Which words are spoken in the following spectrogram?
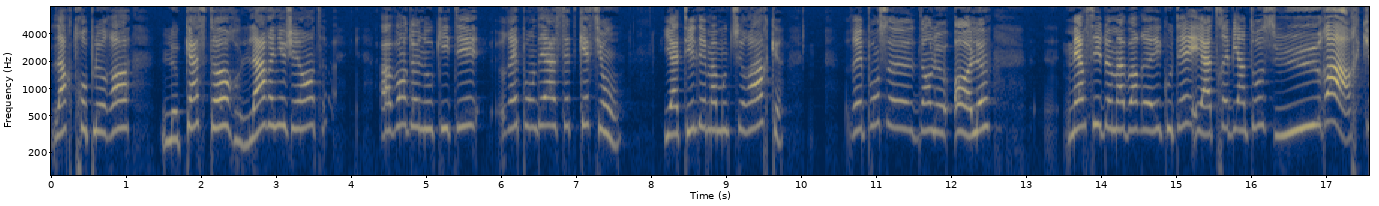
l'Arthropleura, le Castor, l'araignée géante. Avant de nous quitter, répondez à cette question. Y a-t-il des mammouths sur Arc? Réponse euh, dans le hall. Merci de m'avoir écouté et à très bientôt sur Arc.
